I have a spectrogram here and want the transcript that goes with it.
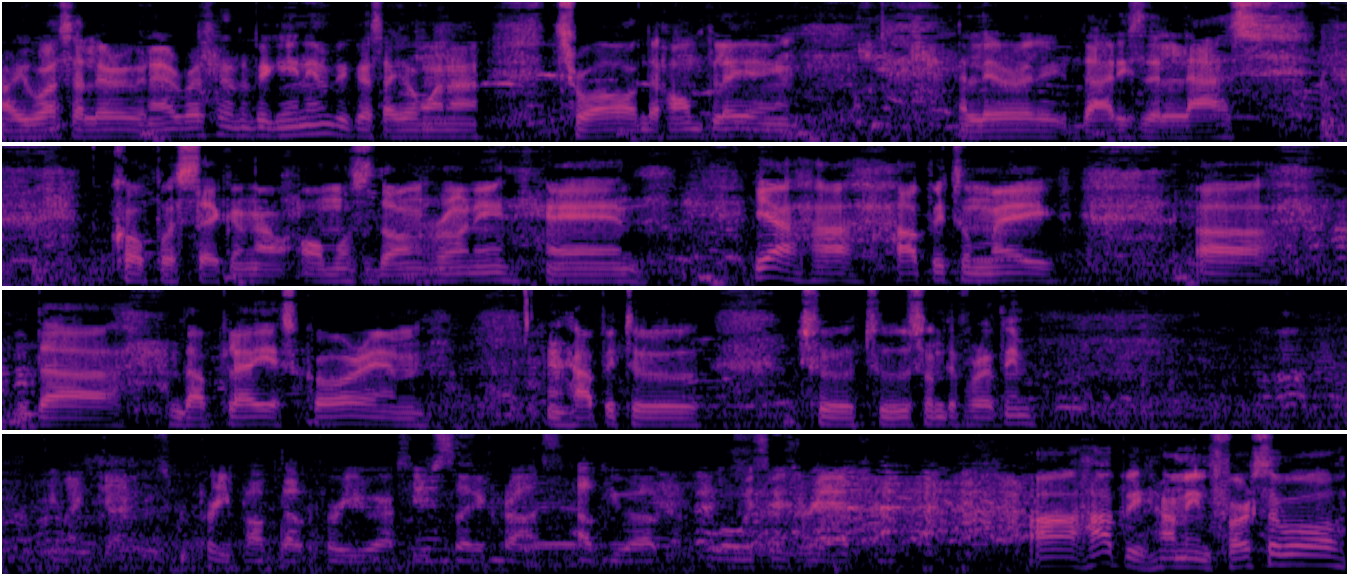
I was a little nervous in the beginning because I don't want to throw on the home play, and literally that is the last couple seconds I'm almost done running. And yeah uh, happy to make uh, the the play score and and happy to to to do something for the team pretty pumped up for you after you slid across, helped you up. What was his reaction? Uh, happy. I mean, first of all,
